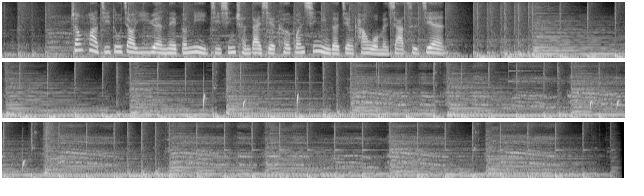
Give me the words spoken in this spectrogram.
彰化基督教医院内分泌暨新陈代谢科关心您的健康，我们下次见。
